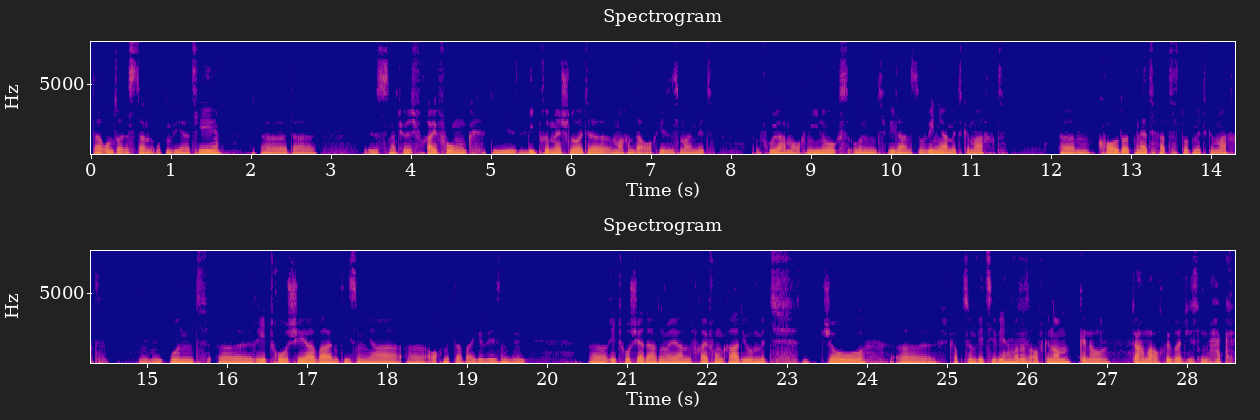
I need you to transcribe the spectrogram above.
Darunter ist dann OpenWRT, äh, da ist natürlich Freifunk, die LibreMesh-Leute machen da auch jedes Mal mit. Früher haben auch Linux und WLAN Slovenia mitgemacht. Ähm, Call.net hat dort mitgemacht. Mhm. Und äh, RetroShare war in diesem Jahr äh, auch mit dabei gewesen. Mhm. Äh, RetroShare, da hatten wir ja ein Freifunkradio mit Joe. Äh, ich glaube, zum WCW haben wir das aufgenommen. Genau, da haben wir auch über diesen Hack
